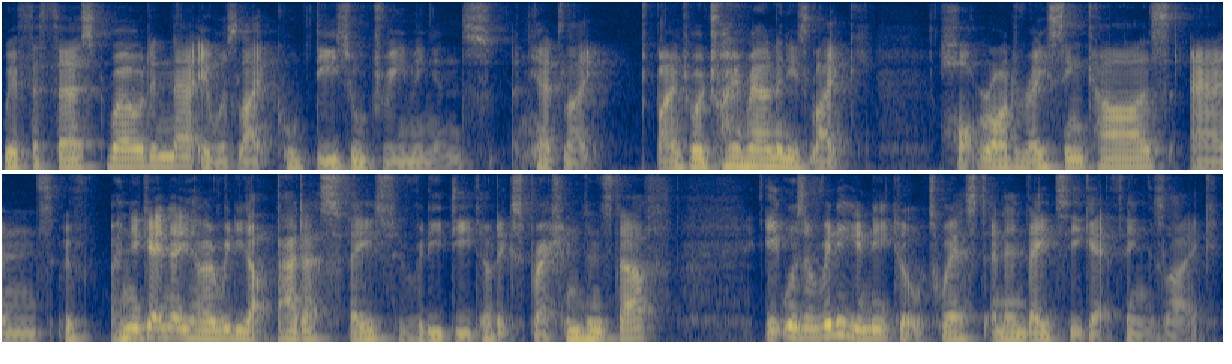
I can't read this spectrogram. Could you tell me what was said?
with the first world in that, it was like called Diesel Dreaming, and, and he had like SpongeBob driving around in these like hot rod racing cars, and when you get in there, you have a really like badass face with really detailed expressions and stuff. It was a really unique little twist, and then later you get things like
